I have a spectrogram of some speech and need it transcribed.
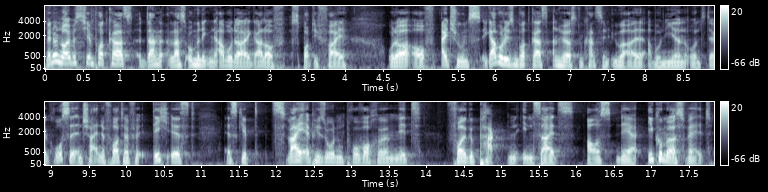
Wenn du neu bist hier im Podcast, dann lass unbedingt ein Abo da, egal auf Spotify oder auf iTunes, egal wo du diesen Podcast anhörst, du kannst den überall abonnieren und der große entscheidende Vorteil für dich ist, es gibt zwei Episoden pro Woche mit vollgepackten Insights aus der E-Commerce-Welt.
